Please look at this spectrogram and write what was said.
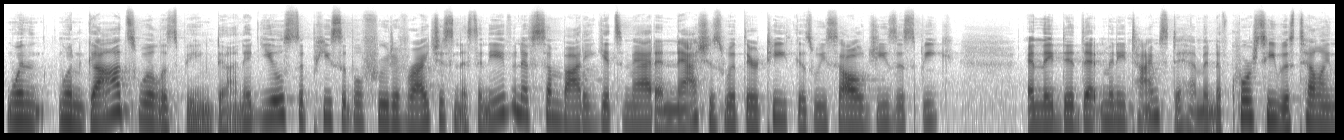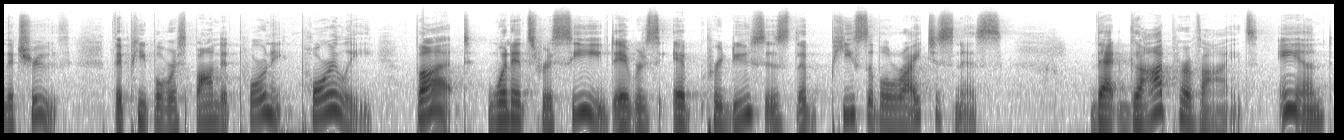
when when God's will is being done, it yields the peaceable fruit of righteousness. And even if somebody gets mad and gnashes with their teeth, because we saw Jesus speak, and they did that many times to him, and of course he was telling the truth. The people responded poorly, poorly, but when it's received, it res- it produces the peaceable righteousness that God provides, and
